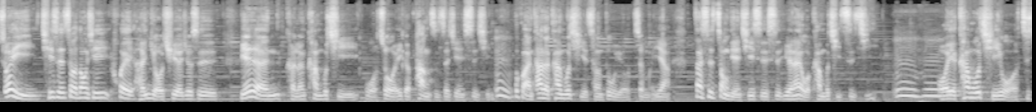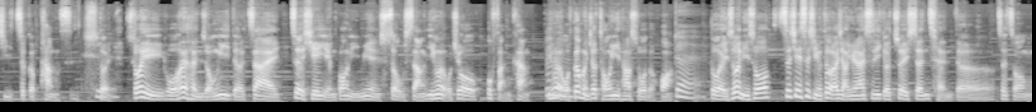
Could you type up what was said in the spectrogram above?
所以其实这个东西会很有趣的，就是别人可能看不起我作为一个胖子这件事情。嗯，不管他的看不起的程度有怎么样，但是重点其实是原来我看不起自己。嗯哼，我也看不起我自己这个胖子，对，所以我会很容易的在这些眼光里面受伤，因为我就不反抗。因为我根本就同意他说的话，对。对，所以你说这件事情对我来讲，原来是一个最深层的这种，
